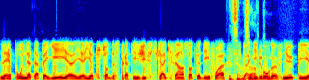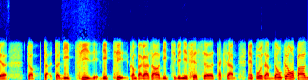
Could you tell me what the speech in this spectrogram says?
l'impôt net à payer, euh, il y, a toutes sortes de stratégies fiscales qui font en sorte que des fois, tu gagnes des gros revenus, puis euh, tu as, des petits, des petits, comme par hasard, des petits bénéfices taxables, imposables. Donc là, on parle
